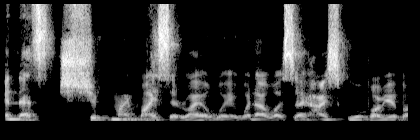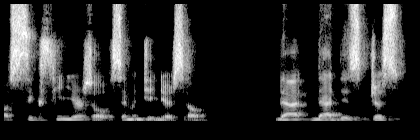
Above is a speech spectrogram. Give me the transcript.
And that's shift my mindset right away when I was at high school, probably about 16 years old, 17 years old. That, that is just,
